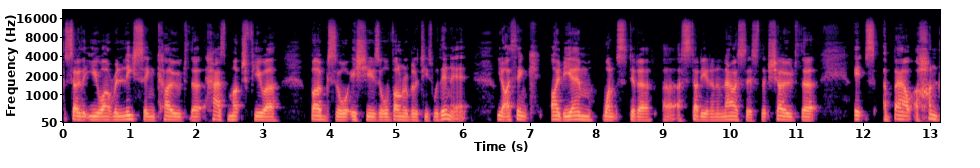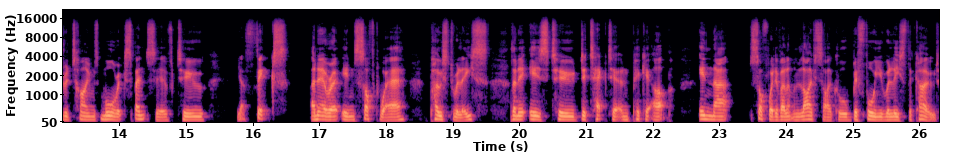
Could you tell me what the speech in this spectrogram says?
so that you are releasing code that has much fewer bugs or issues or vulnerabilities within it. You know, I think IBM once did a, a study and an analysis that showed that it's about a hundred times more expensive to you know, fix an error in software post release than it is to detect it and pick it up in that software development lifecycle before you release the code.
